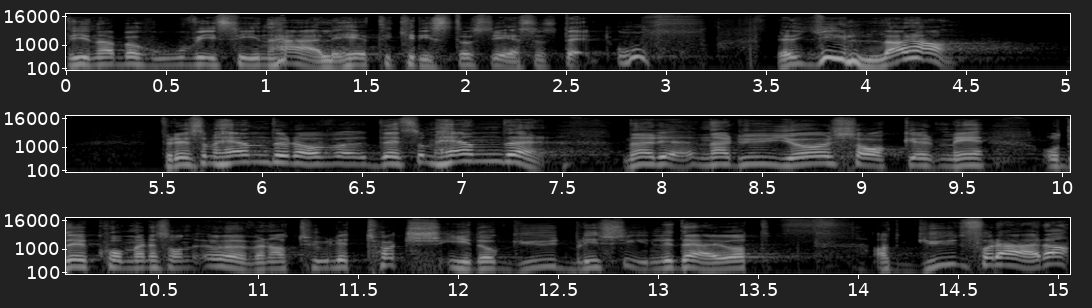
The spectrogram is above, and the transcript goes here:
dina behov i sin härlighet i Kristus Jesus. Det, uff, det gillar han. För det som händer, då, det som händer när, när du gör saker med, och det kommer en sån övernaturlig touch i det och Gud blir synlig, det är ju att, att Gud får äran.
